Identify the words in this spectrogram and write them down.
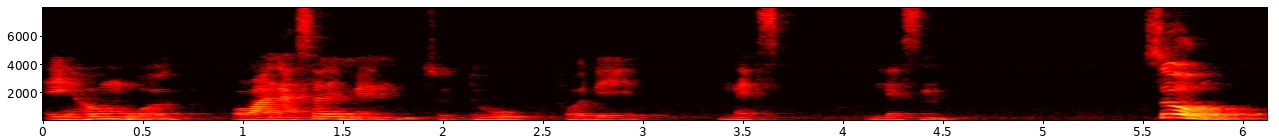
a homework or an assignment to do for the next lesson. So,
